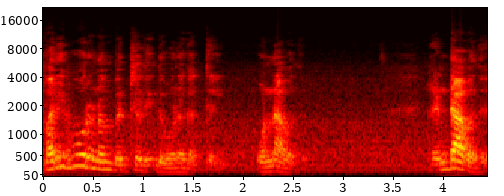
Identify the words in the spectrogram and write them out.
பரிபூரணம் பெற்றது இந்த உலகத்தில். ஒன்றாவது ரெண்டாவது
